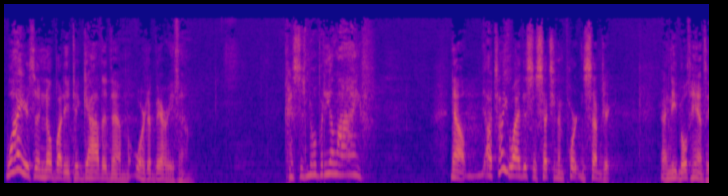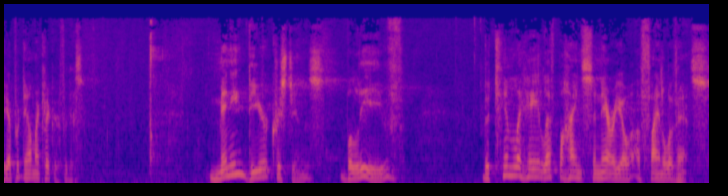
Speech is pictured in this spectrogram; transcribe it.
Why is there nobody to gather them or to bury them? Because there's nobody alive. Now, I'll tell you why this is such an important subject. I need both hands. I got to put down my clicker for this. Many dear Christians believe the Tim LaHaye left behind scenario of final events,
